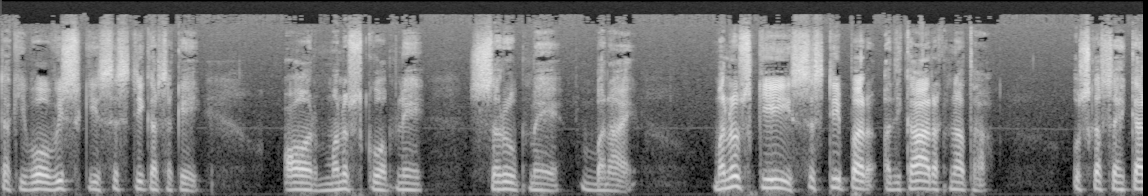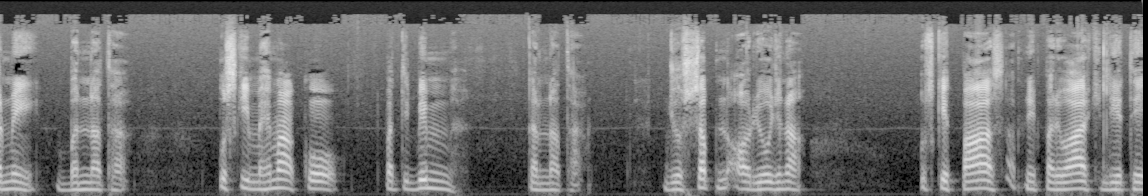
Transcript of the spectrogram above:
ताकि वो विश्व की सृष्टि कर सके और मनुष्य को अपने स्वरूप में बनाए। मनुष्य की सृष्टि पर अधिकार रखना था। उसका सहकर्मी बनना था। उसकी महिमा को प्रतिबिंब करना था। जो स्वप्न और योजना उसके पास अपने परिवार के लिए थे,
